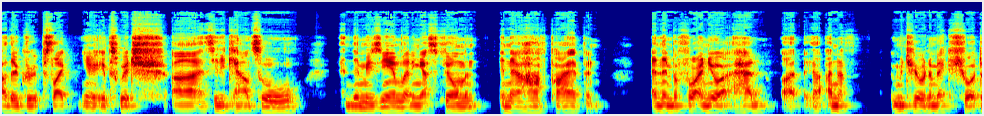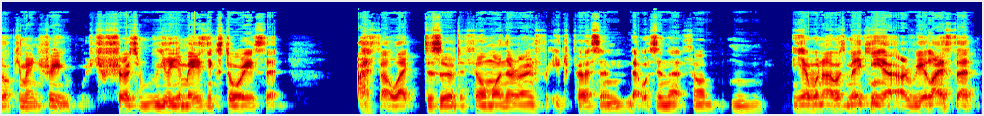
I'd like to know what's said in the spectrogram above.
other groups like you know Ipswich uh, City Council and the museum letting us film in, in their half pipe, and and then before I knew it, I had uh, enough material to make a short documentary, which showed some really amazing stories that I felt like deserved a film on their own for each person that was in that film. Mm. Yeah, when I was making it, I realized that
